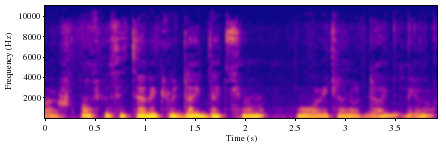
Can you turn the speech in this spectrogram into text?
Euh, je pense que c'était avec le die d'action, ou avec un autre die d'ailleurs.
